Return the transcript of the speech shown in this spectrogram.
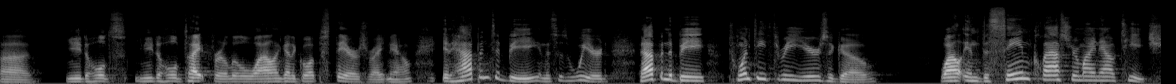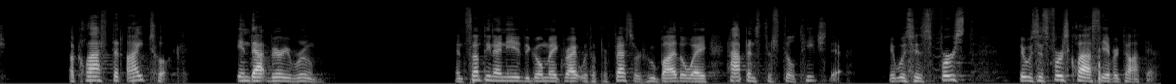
Uh, You need to hold, you need to hold tight for a little while. I'm going to go upstairs right now. It happened to be, and this is weird, it happened to be 23 years ago while in the same classroom I now teach, a class that I took in that very room. And something I needed to go make right with a professor who, by the way, happens to still teach there. It was his first, it was his first class he ever taught there.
